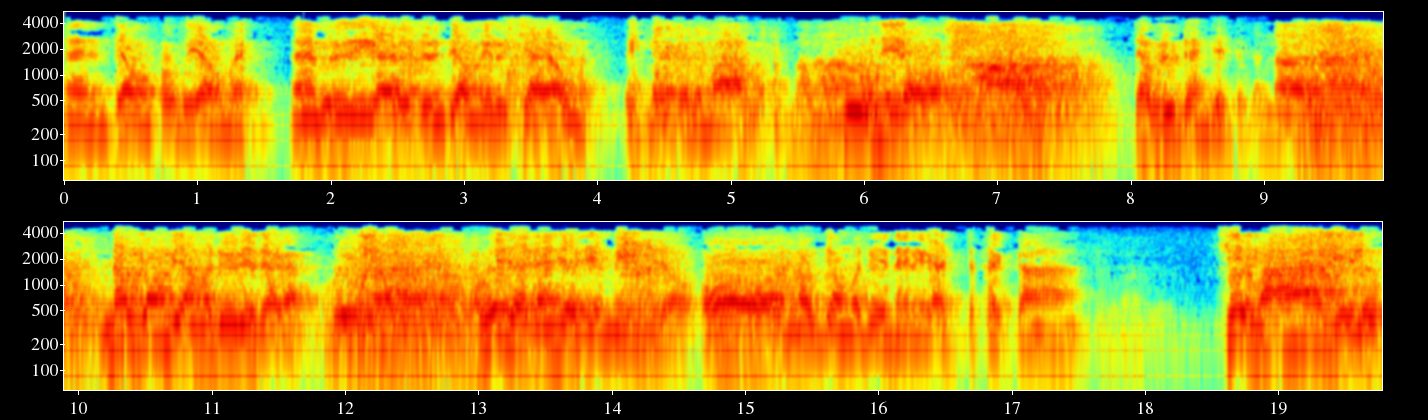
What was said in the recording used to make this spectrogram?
အင်းဆရာမဖော်ပေးအောင်ပဲ အင်းဘုရုတွေကလို့ဆိုရင်ကြောက်နေလို့ရှားအောင်ပဲအိမ်ရက်ကလည်းမအားဘူးမှန်ပါကိုနေတော့မှန်ပါဒါဘုရုတန်ကျက်တော့သနာနောက်ကြောင်းပြန်မတွေးဖြစ်တာကဝိပဿနာအဝိဇ္ဇာတန်ကျက်တွေမိနေတော့ဩနောက်ကြောင်းမတွေးနိုင်တဲ့ကတစ်ဖက်ကရှေ့မအားနေလို့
